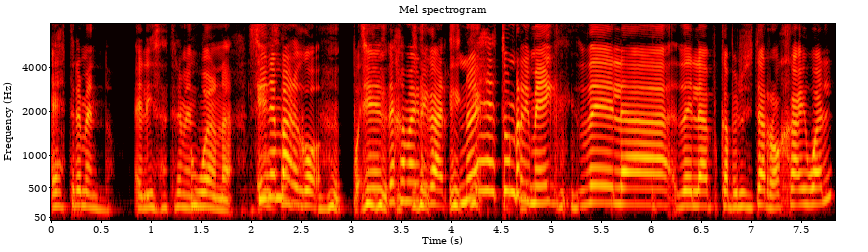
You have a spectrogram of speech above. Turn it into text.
Es tremendo. Elisa es tremendo. Buena. Sin Eso- embargo, eh, déjame agregar, ¿no es esto un remake de la, de la Caperucita Roja igual?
